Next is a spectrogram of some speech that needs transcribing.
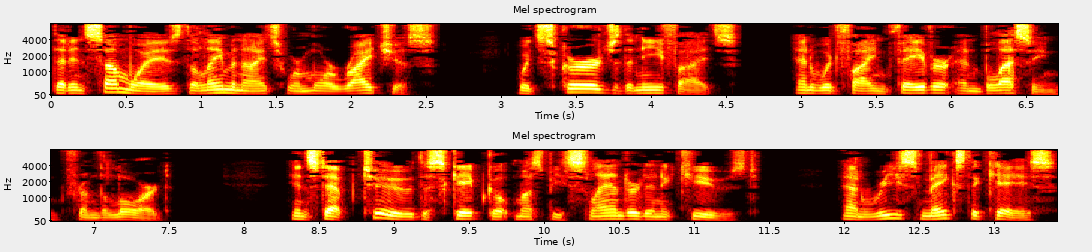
that in some ways the Lamanites were more righteous, would scourge the Nephites, and would find favor and blessing from the Lord. In step two, the scapegoat must be slandered and accused, and Riess makes the case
